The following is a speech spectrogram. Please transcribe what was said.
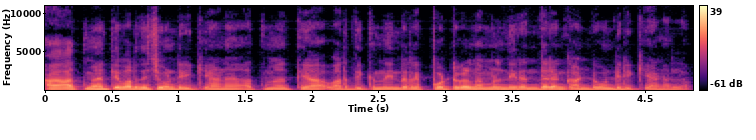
ആത്മഹത്യ വർദ്ധിച്ചുകൊണ്ടിരിക്കുകയാണ്. ആത്മഹത്യ വർദ്ധിക്കുന്നതിന്റെ റിപ്പോർട്ടുകൾ നമ്മൾ നിരന്തരം കണ്ടുകൊണ്ടിരിക്കുകയാണല്ലോ.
